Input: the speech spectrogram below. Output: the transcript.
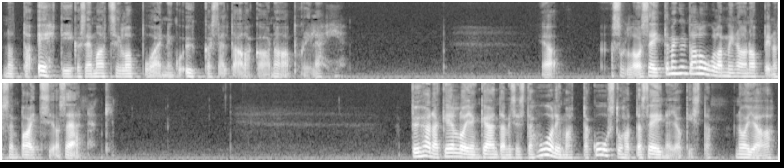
mutta ehtiikö se matsi loppua ennen kuin ykköseltä alkaa naapurilähiä. Ja silloin 70-luvulla minä olen oppinut sen säännönkin. Pyhänä kellojen kääntämisestä huolimatta 6000 Seinäjokista, nojaa,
